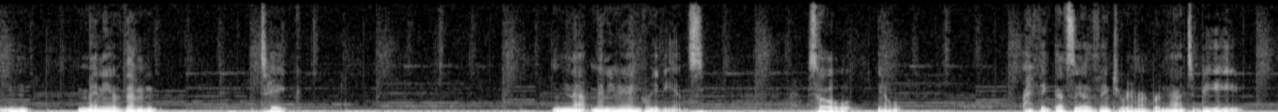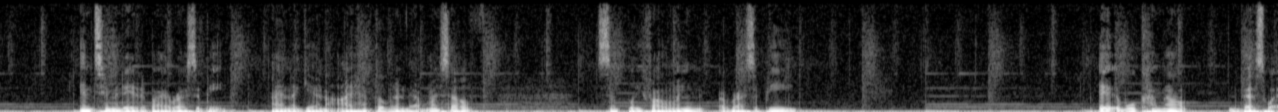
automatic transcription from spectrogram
n- many of them take not many ingredients. So you know, I think that's the other thing to remember not to be intimidated by a recipe. And again, I have to learn that myself. Simply following a recipe, it will come out the best way.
